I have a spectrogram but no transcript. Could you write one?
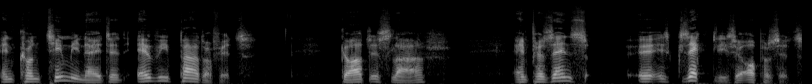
and contaminated every part of it. God is love and presents uh, exactly the opposite.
